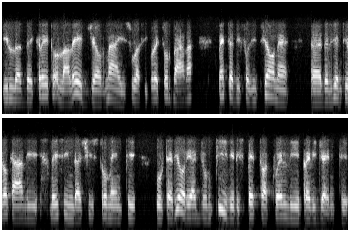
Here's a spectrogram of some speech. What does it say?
il decreto, la legge ormai sulla sicurezza urbana mette a disposizione eh, degli enti locali, dei sindaci, strumenti ulteriori aggiuntivi rispetto a quelli previgenti.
